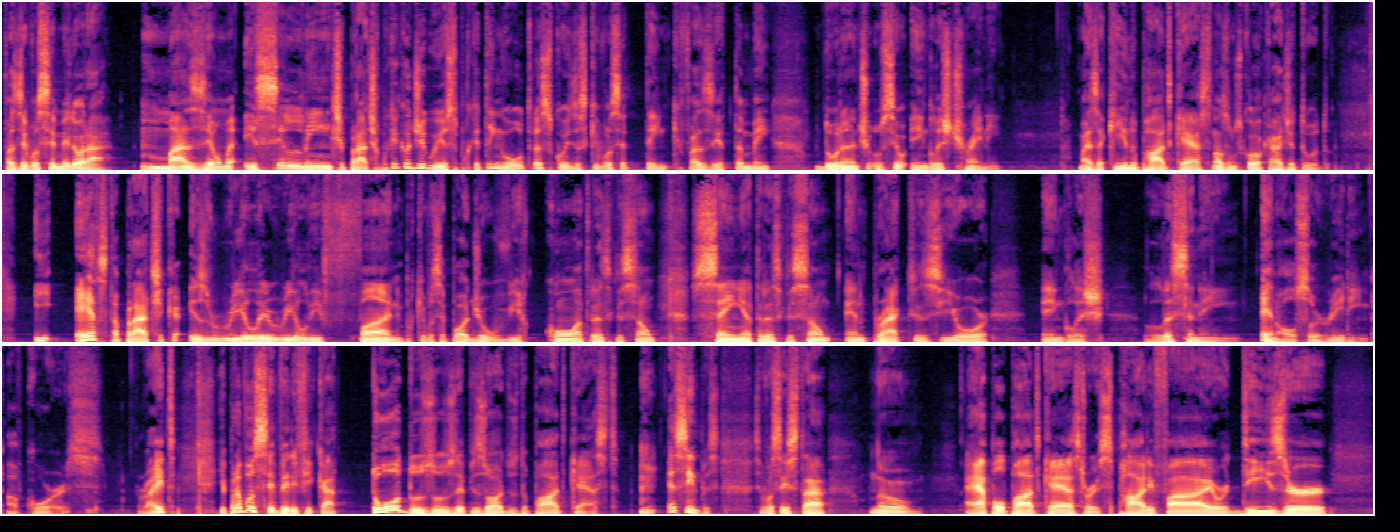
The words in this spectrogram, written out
fazer você melhorar, mas é uma excelente prática. Por que, que eu digo isso? Porque tem outras coisas que você tem que fazer também durante o seu English Training. Mas aqui no podcast nós vamos colocar de tudo. E esta prática is really, really fun, porque você pode ouvir com a transcrição, sem a transcrição, and practice your English listening and also reading, of course. Right? E para você verificar todos os episódios do podcast, é simples. Se você está no Apple Podcast, ou Spotify, ou Deezer,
